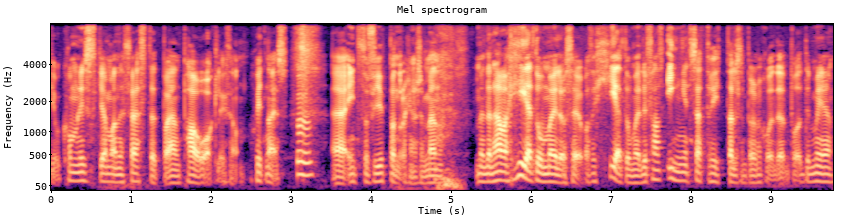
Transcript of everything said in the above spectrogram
eh, kommunistiska manifestet på en powerwalk liksom. Skitnice. Mm. Eh, inte så fördjupande då kanske, men Men den här var helt omöjlig att säga upp, alltså helt omöjlig. Det fanns inget sätt att hitta liksom, prenumerationen på. Det, med,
